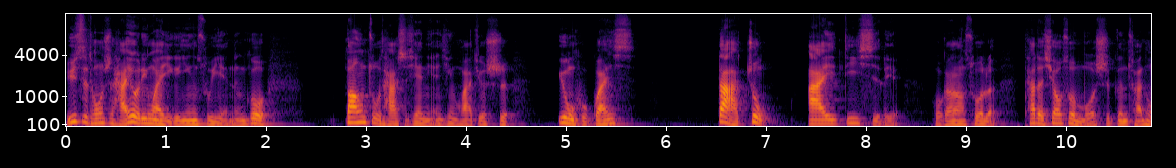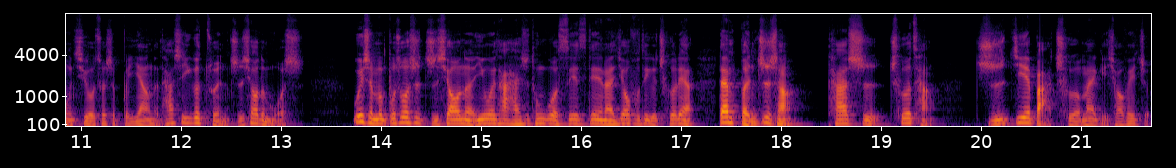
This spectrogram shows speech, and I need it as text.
与此同时，还有另外一个因素也能够帮助它实现年轻化，就是用户关系。大众 ID 系列，我刚刚说了，它的销售模式跟传统汽油车是不一样的，它是一个准直销的模式。为什么不说是直销呢？因为它还是通过 4S 店来交付这个车辆，但本质上它是车厂直接把车卖给消费者。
